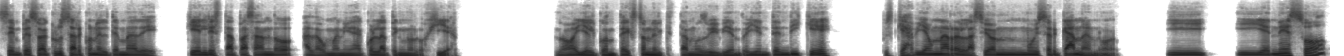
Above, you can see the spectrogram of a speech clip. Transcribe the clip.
se empezó a cruzar con el tema de qué le está pasando a la humanidad con la tecnología, ¿no? Y el contexto en el que estamos viviendo. Y entendí que, pues, que había una relación muy cercana, ¿no? Y, y en eso,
